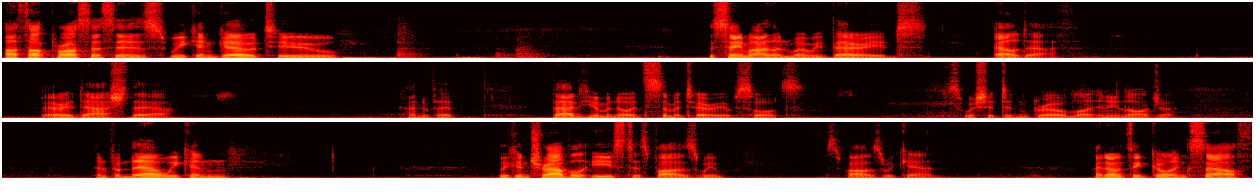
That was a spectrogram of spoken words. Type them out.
our thought process is we can go to the same island where we buried Eldath. Bury Dash there. Kind of a bad humanoid cemetery of sorts. Just wish it didn't grow any larger. And from there we can we can travel east as far as we as far as we can. I don't think going south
